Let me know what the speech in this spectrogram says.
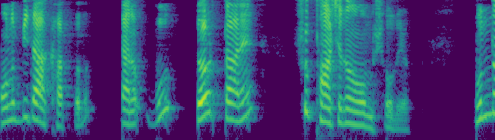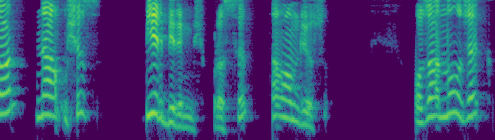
Onu bir daha katladım. Yani bu 4 tane şu parçadan olmuş oluyor. Bundan ne yapmışız? Bir birimmiş burası. Tamam diyorsun. O zaman ne olacak?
